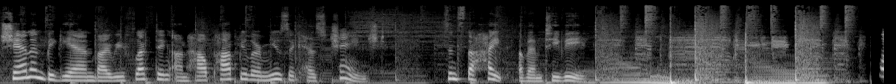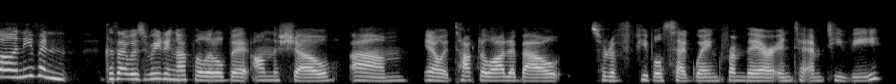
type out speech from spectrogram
Shannon began by reflecting on how popular music has changed since the height of MTV. Well, and even because I was reading up a little bit on the show, um, you know, it talked a lot about sort of people segueing from there into MTV,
